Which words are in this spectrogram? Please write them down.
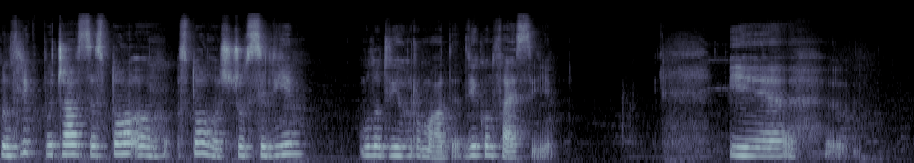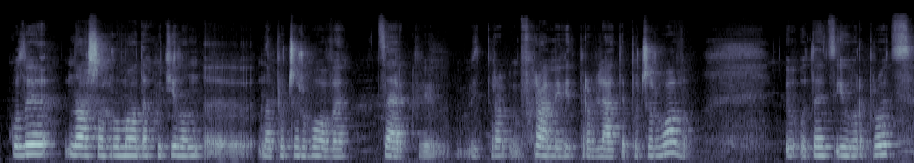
Конфлікт почався з того, що в селі було дві громади, дві конфесії. І коли наша громада хотіла е, на почергове в церкві в храмі відправляти почергово, отець Ігор Проць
